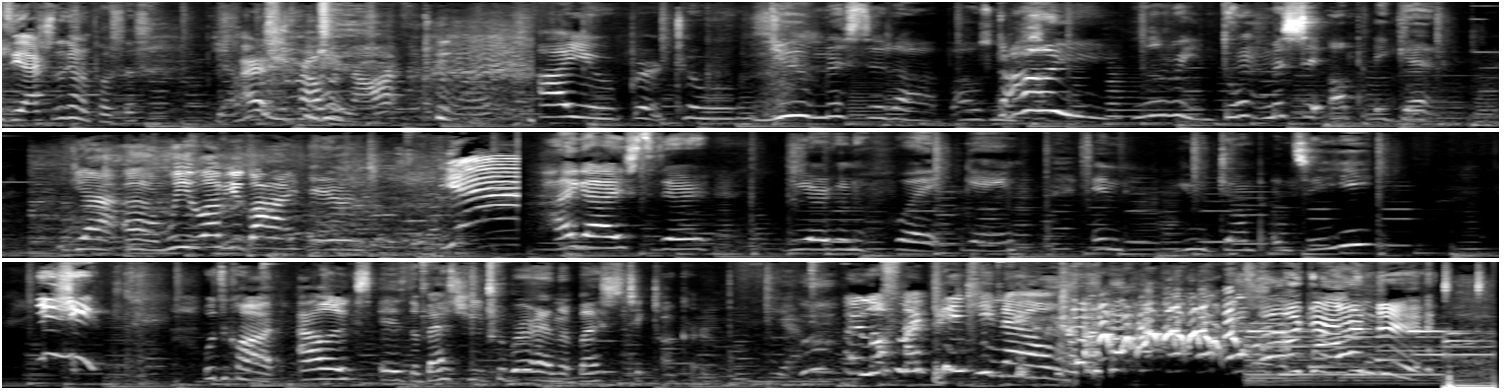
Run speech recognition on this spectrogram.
Is he actually gonna post this? Yeah. probably not. Are you, Berto? You messed it up. I was Die! Literally, don't mess it up again. Yeah, um, we love you guys and yeah. Hi guys, today we are gonna play a game, and you jump and say. Yee. What's it called? Alex is the best YouTuber and the best TikToker. Yeah. I lost my pinky now. okay, end it.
